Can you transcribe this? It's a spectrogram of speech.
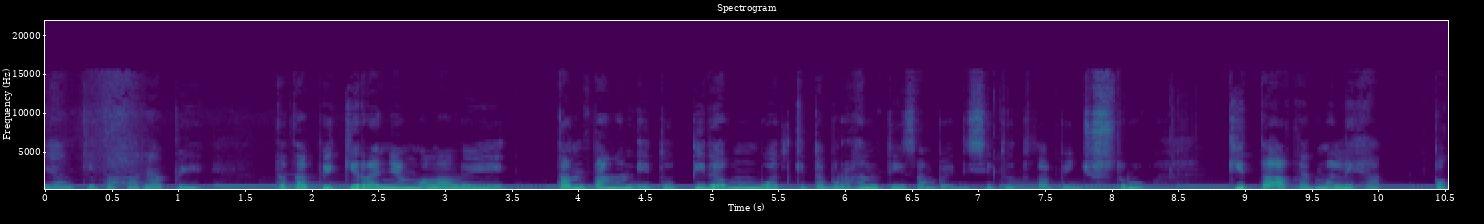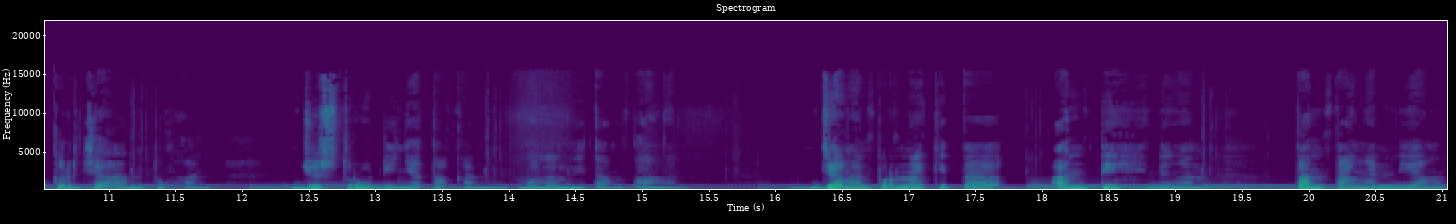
yang kita hadapi. Tetapi kiranya melalui tantangan itu tidak membuat kita berhenti sampai di situ, tetapi justru kita akan melihat pekerjaan Tuhan justru dinyatakan melalui tantangan. Jangan pernah kita anti dengan tantangan yang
